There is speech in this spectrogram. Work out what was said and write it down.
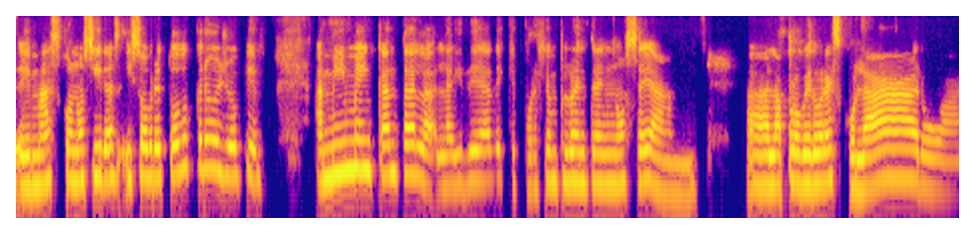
eh, más, conocidas y sobre todo creo yo que a mí me encanta la, idea de que, por ejemplo, entren, no sé, a, la proveedora escolar o al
